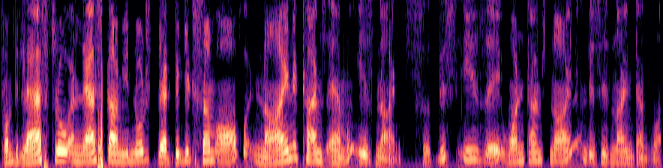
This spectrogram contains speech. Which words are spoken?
From the last row and last column you notice that digit sum of 9 times m is 9 so this is a 1 times 9 and this is 9 times 1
